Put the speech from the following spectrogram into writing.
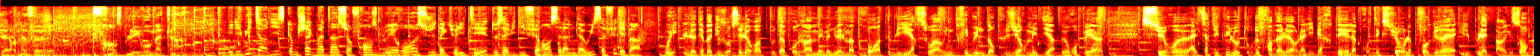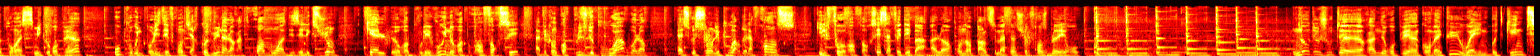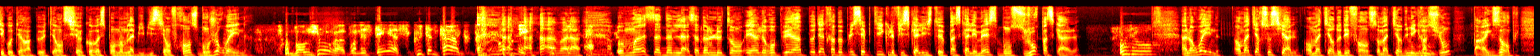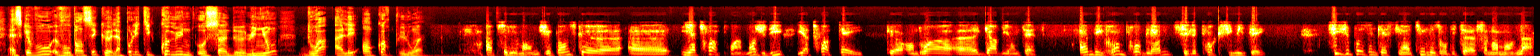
6h, 9h, France Bleu Héros Matin. Il est 8h10 comme chaque matin sur France Bleu Héros, un sujet d'actualité, deux avis différents. Salam Daoui, ça fait débat. Oui, le débat du jour, c'est l'Europe, tout un programme. Emmanuel Macron a publié hier soir une tribune dans plusieurs médias européens. Sur, euh, elle s'articule autour de trois valeurs la liberté, la protection, le progrès. Il plaide par exemple pour un SMIC européen ou pour une police des frontières communes. Alors à trois mois des élections, quelle Europe voulez-vous? Une Europe renforcée avec encore plus de pouvoir? Ou alors est-ce que ce sont les pouvoirs de la France qu'il faut renforcer? Ça fait débat. Alors on en parle ce matin sur France Bleu Héros. Nos deux jouteurs, un Européen convaincu, Wayne Botkin, psychothérapeute et ancien correspondant de la BBC en France. Bonjour Wayne. Bonjour, euh, buenos dias, guten tag, good morning. voilà, au moins ça donne, la, ça donne le ton. Et un Européen peut-être un peu plus sceptique, le fiscaliste Pascal Emes. Bonjour Pascal. Bonjour. Alors Wayne, en matière sociale, en matière de défense, en matière d'immigration, par exemple, est-ce que vous, vous pensez que la politique commune au sein de l'Union doit aller encore plus loin? Absolument. Je pense que euh, il y a trois points. Moi, je dis il y a trois pays qu'on doit euh, garder en tête. Un des grands problèmes, c'est les proximités. Si je pose une question à tous les auditeurs à ce moment-là,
